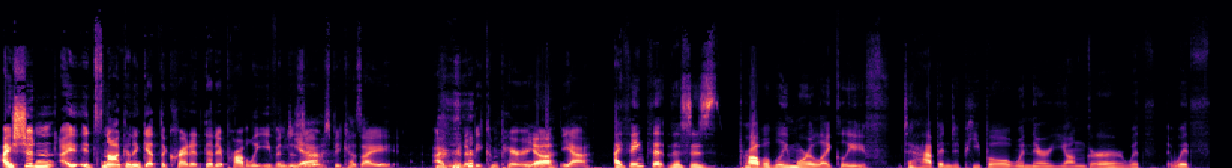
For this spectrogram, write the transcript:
I shouldn't I, it's not going to get the credit that it probably even Yeah. deserves because I I'm going to be comparing Yeah. it. Yeah. i think that this is probably more likely f- to happen to people when they're younger with with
